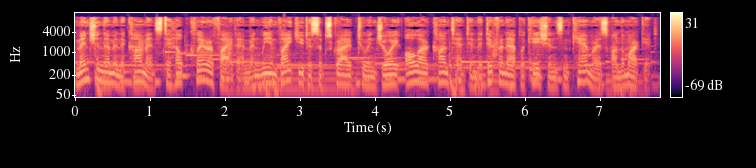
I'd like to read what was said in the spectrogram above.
mention them in the comments to help clarify them and we invite you to subscribe to enjoy all our content in the different applications and cameras on the market.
